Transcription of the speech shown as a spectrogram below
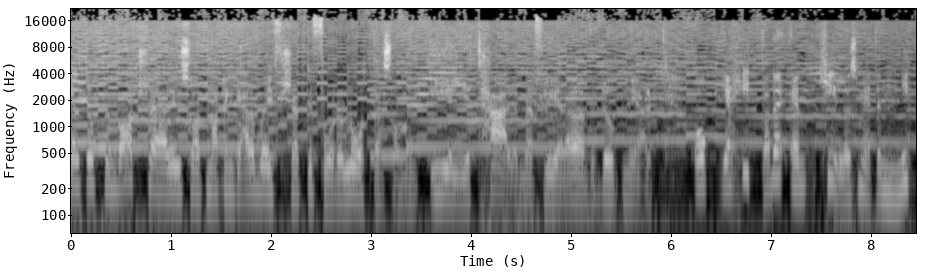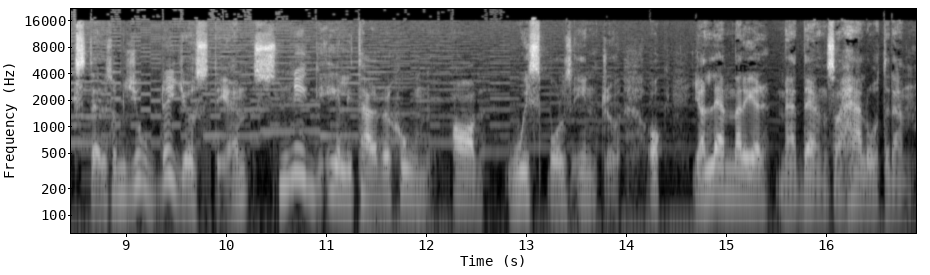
Helt uppenbart så är det ju så att Martin Galway försökte få det att låta som en elgitarr med flera överdubbningar. Och jag hittade en kille som heter Nixter som gjorde just det. En snygg elgitarrversion av Whistballs intro. Och jag lämnar er med den, så här låter den.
